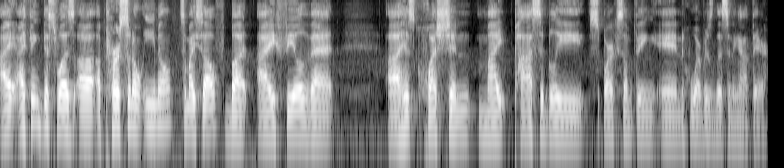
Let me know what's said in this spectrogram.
I, I think this was a, a personal email to myself, but I feel that Uh, his question might possibly spark something in whoever's listening out there.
